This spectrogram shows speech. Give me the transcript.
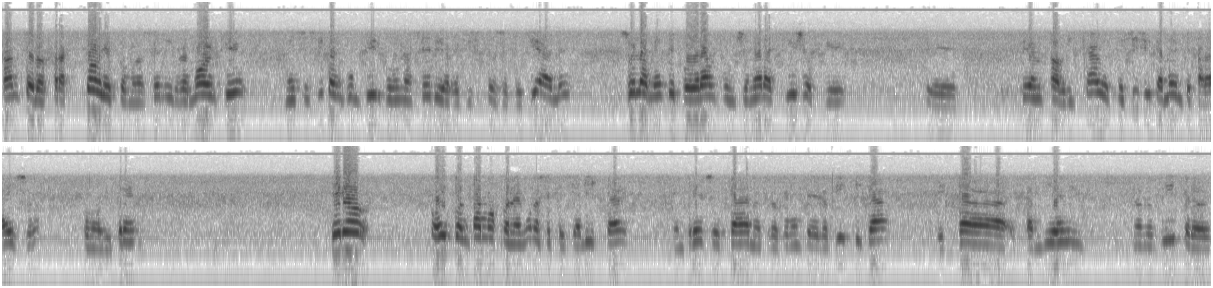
tanto los tractores como los semi-remolques necesitan cumplir con una serie de requisitos especiales, solamente podrán funcionar aquellos que que sean fabricados específicamente para eso, como Vitren. Pero hoy contamos con algunos especialistas, entre ellos está nuestro gerente de logística, está también, no lo vi, pero eh,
